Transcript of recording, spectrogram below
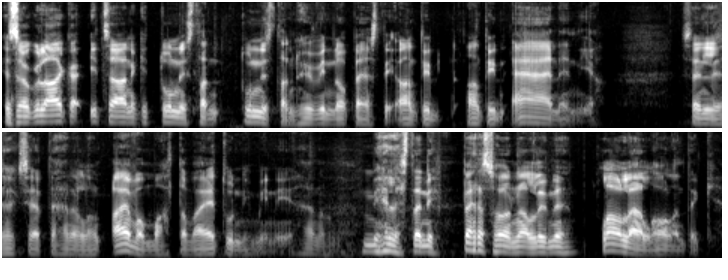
ja se on kyllä aika, itse ainakin tunnistan, tunnistan hyvin nopeasti Antin, Antin äänen ja sen lisäksi, että hänellä on aivan mahtava etunimi, niin hän on mielestäni persoonallinen laulajan laulantekijä.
